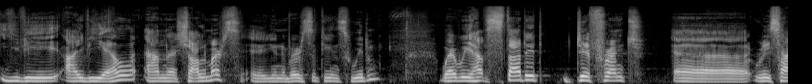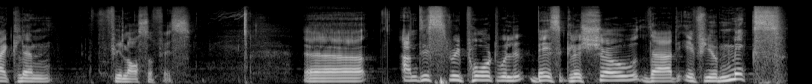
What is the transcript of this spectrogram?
IVL and Chalmers uh, University in Sweden, where we have studied different uh, recycling philosophies. And this report will basically show that if you mix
